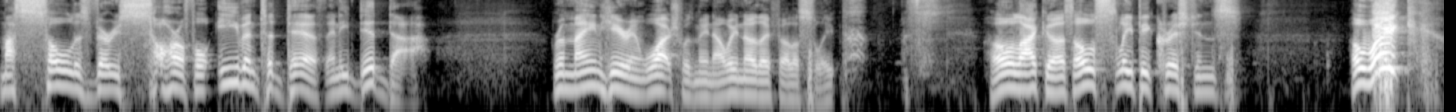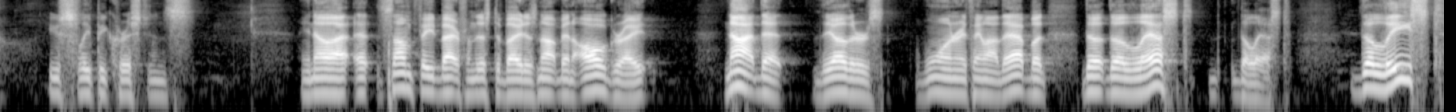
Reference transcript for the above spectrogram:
My soul is very sorrowful, even to death. And he did die. Remain here and watch with me. Now, we know they fell asleep. Oh, like us, oh, sleepy Christians. Awake, you sleepy Christians. You know, I, uh, some feedback from this debate has not been all great. Not that the others won or anything like that, but the, the least, the least, the least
